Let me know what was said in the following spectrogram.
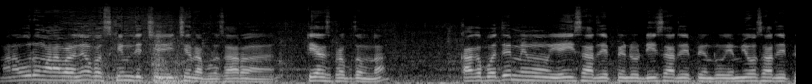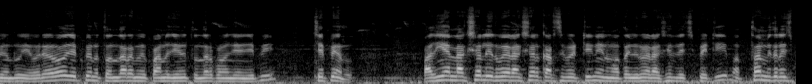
మన ఊరు మన ఒక స్కీమ్ తెచ్చి ఇచ్చిండ్రు అప్పుడు సార్ టీఆర్ఎస్ ప్రభుత్వంలో. కాకపోతే మేము ఏఈ సార్ చెప్పిండ్రు డి సార్ చెప్పిండ్రు ఎంఈఓ సార్ చెప్పిండ్రు ఎవరెవరో చెప్పిండ్రు తొందరగా మీరు పనులు చేయండి తొందర పనులు చేయని చెప్పి చెప్పిండ్రు పదిహేను లక్షలు ఇరవై లక్షలు ఖర్చు పెట్టి నేను మొత్తం ఇరవై లక్షలు తెచ్చిపెట్టి మొత్తం మీద తెచ్చి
